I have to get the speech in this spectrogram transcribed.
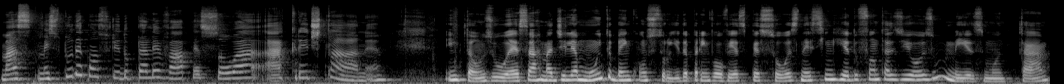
Mas, mas tudo é construído para levar a pessoa a acreditar, né? Então, Ju, essa armadilha é muito bem construída para envolver as pessoas nesse enredo fantasioso mesmo, tá?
